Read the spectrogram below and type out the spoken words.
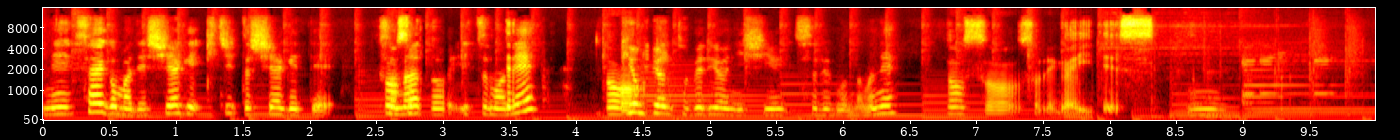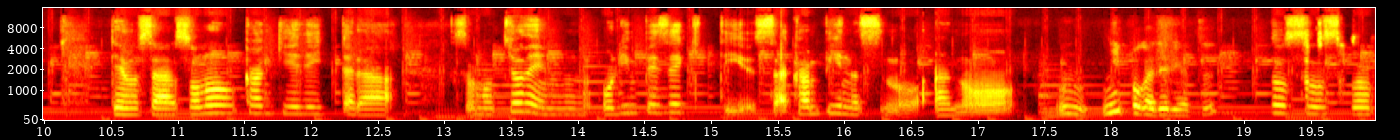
ね最後まで仕上げきちっと仕上げてそそう。そうの後いつもねぴょんぴょん飛べるようにしするものもね。そうそうそれがいいです。うん。でもさその関係で言ったらその去年オリンペゼキっていうさカンピーナスのあのうん。日歩が出るやつ？そうそうそう。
